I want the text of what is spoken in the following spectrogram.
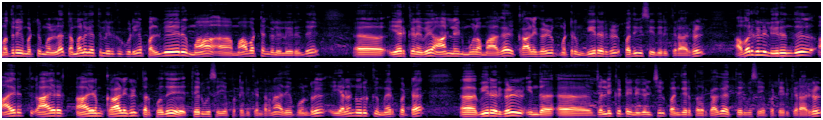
மதுரை மட்டுமல்ல தமிழகத்தில் இருக்கக்கூடிய பல்வேறு மா மாவட்டங்களிலிருந்து ஏற்கனவே ஆன்லைன் மூலமாக காளைகள் மற்றும் வீரர்கள் பதிவு செய்திருக்கிறார்கள். அவர்களில் இருந்து ஆயிரத்து ஆயிர ஆயிரம் காளைகள் தற்போது தேர்வு செய்யப்பட்டிருக்கின்றன. அதே போன்று எழுநூறுக்கு மேற்பட்ட வீரர்கள் இந்த ஜல்லிக்கட்டு நிகழ்ச்சியில் பங்கேற்பதற்காக தேர்வு செய்யப்பட்டிருக்கிறார்கள்.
